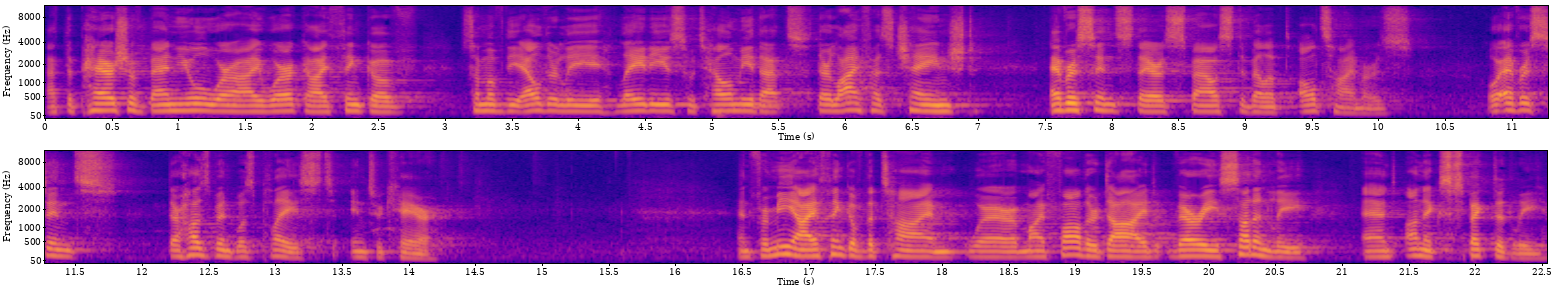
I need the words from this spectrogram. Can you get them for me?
At the parish of Banyule, where I work, I think of some of the elderly ladies who tell me that their life has changed ever since their spouse developed Alzheimer's or ever since their husband was placed into care. And for me, I think of the time where my father died very suddenly and unexpectedly.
